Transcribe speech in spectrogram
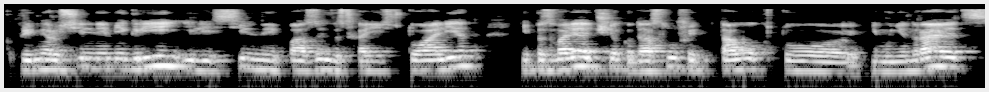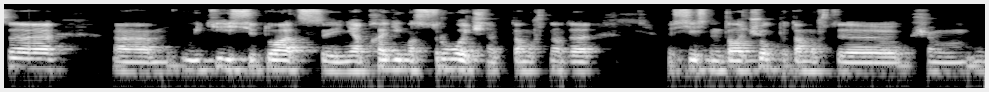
К примеру, сильная мигрень или сильные позывы сходить в туалет не позволяют человеку дослушать того, кто ему не нравится, а, уйти из ситуации необходимо срочно, потому что надо сесть на толчок, потому что, в общем,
